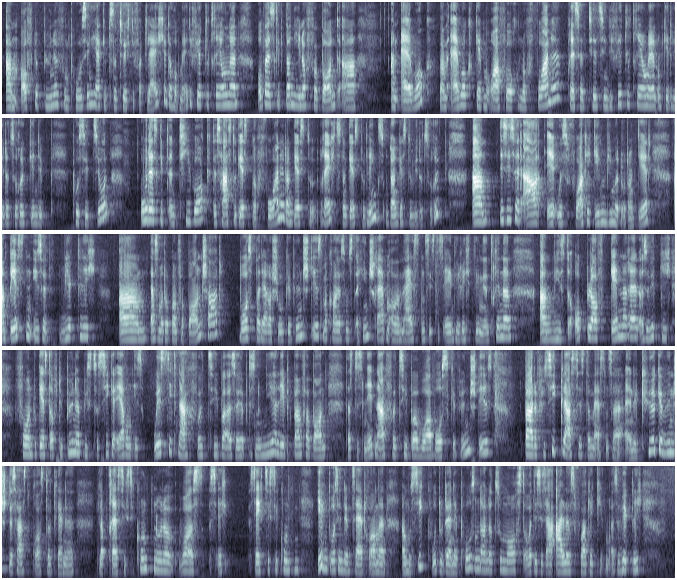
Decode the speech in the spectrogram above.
ähm, auf der Bühne vom Posing her gibt es natürlich die Vergleiche, da hat man ja die Vierteldrehungen, aber es gibt dann je nach Verband auch einen iWalk. Beim iWalk geht man einfach nach vorne, präsentiert sich in die Vierteldrehungen und geht wieder zurück in die Position. Oder es gibt einen T-Walk, das heißt, du gehst nach vorne, dann gehst du rechts, dann gehst du links und dann gehst du wieder zurück. Ähm, das ist halt auch eh alles vorgegeben, wie man da dann geht. Am besten ist halt wirklich, ähm, dass man da beim Verband schaut, was bei der Show gewünscht ist. Man kann ja sonst da hinschreiben, aber meistens ist das eh in die Richtlinien drinnen. Ähm, wie ist der Ablauf generell, also wirklich von du gehst auf die Bühne bis zur Siegerehrung ist alles nachvollziehbar. Also ich habe das noch nie erlebt beim Verband, dass das nicht nachvollziehbar war, was gewünscht ist. Bei der Physikklasse ist da meistens eine Kür gewünscht, das heißt, du brauchst da kleine, ich glaube 30 Sekunden oder was, 60 Sekunden, irgendwas in dem Zeitraum an Musik, wo du deine Posen dann dazu machst, aber das ist auch alles vorgegeben. Also wirklich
